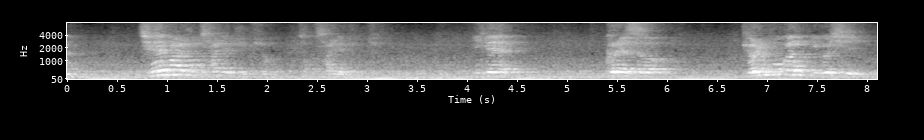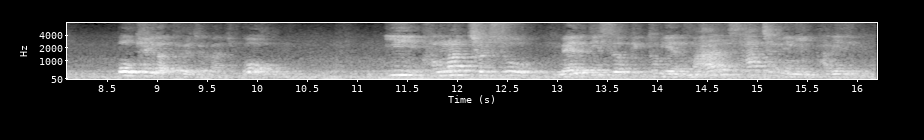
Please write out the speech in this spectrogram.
예? 제발 좀 살려주십시오. 좀 살려주십시오. 이게 그래서 결국은 이것이 오케이가 떨어져 가지고 이 흥남철수 메르디스 빅토리에 만 사천 명이 파괴됩니다.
